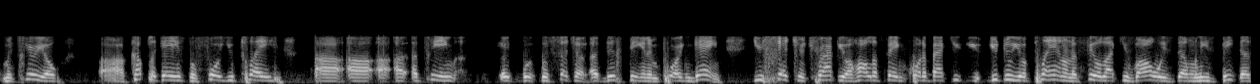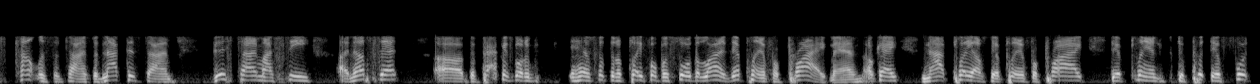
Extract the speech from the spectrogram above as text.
material uh, a couple of games before you play uh, uh, a, a team it, with such a, a this being an important game. You set your trap. You're a Hall of Fame quarterback. You, you you do your plan on the field like you've always done when he's beaten us countless of times, but not this time. This time I see an upset. Uh, the Packers going to have something to play for, but so are the Lions. They're playing for pride, man. Okay, not playoffs. They're playing for pride. They're playing to put their foot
